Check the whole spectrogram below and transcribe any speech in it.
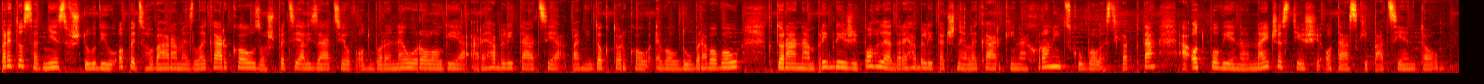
Preto sa dnes v štúdiu opäť zhovárame s lekárkou so špecializáciou v odbore neurológia a rehabilitácia pani doktorkou Evou Dúbravovou, ktorá nám priblíži pohľad rehabilitačnej lekárky na chronickú bolesť chrbta a odpovie na najčastejšie otázky pacientov.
